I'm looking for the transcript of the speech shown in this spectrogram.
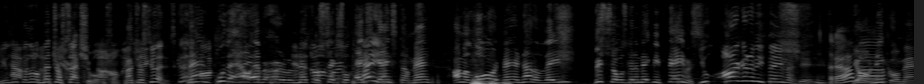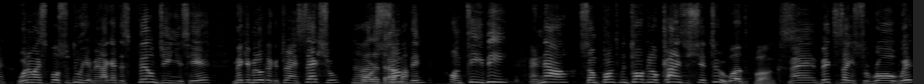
You look a little metrosexual or something. only It's good. It's good. Man, who the hell ever heard of a In his own metrosexual words. ex-gangster, man? I'm a lord, man, not a lady. This show is gonna make me famous. You are gonna be famous. Shit. Drama. Yo, Nico, man, what am I supposed to do here, man? I got this film genius here, making me look like a transsexual No, or ale drama. Something on TV, and now some punk's been talking all kinds of shit too. What punks? Man, bitches I used to roll with,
